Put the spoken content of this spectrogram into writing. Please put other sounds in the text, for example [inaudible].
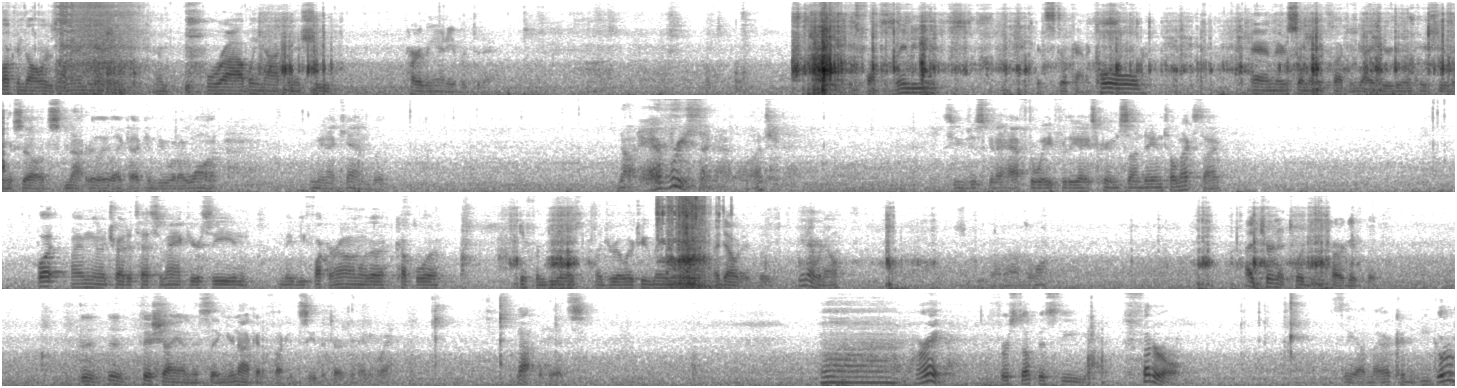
fucking dollars on ammunition. I'm probably not gonna shoot hardly any of it today. It's fucking windy. It's still kind of cold. And there's some other fucking guy here doing his shooting, so it's not really like I can do what I want. I mean, I can, but not everything I want. So you're just gonna have to wait for the ice cream sundae until next time. But I'm gonna try to test some accuracy and maybe fuck around with a couple of different deals, a drill or two maybe. I doubt it, but you never know. Should keep that out so long. I'd turn it towards the target, but the the fisheye on this thing, you're not gonna fucking see the target anyway. Not the hits. Uh, all right. First up is the Federal. It's the American Eagle.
